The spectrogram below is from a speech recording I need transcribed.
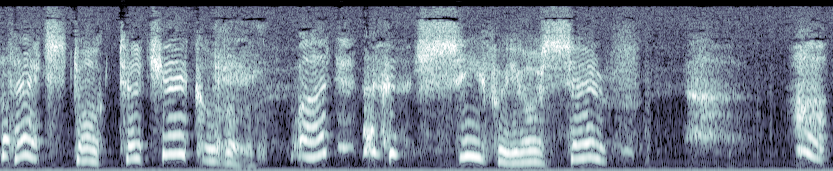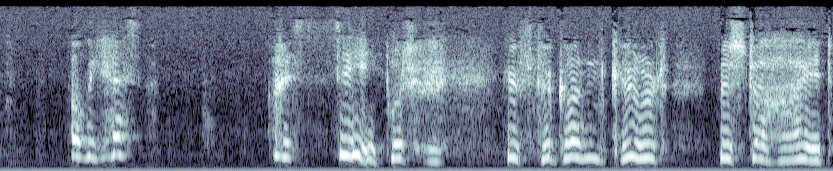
that's Dr. Jekyll. What? See for yourself. Oh, yes. I see. But if the gun killed Mr. Hyde,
